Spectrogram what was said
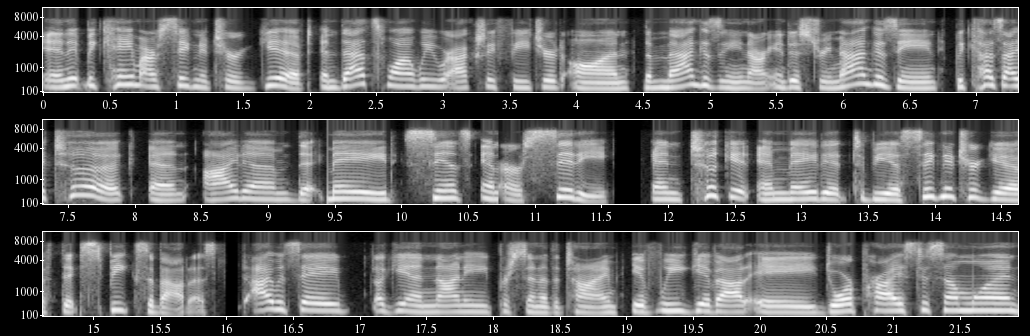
and it became our signature gift. And that's why we were actually featured on the magazine, our industry magazine, because I took an item that made sense in our city and took it and made it to be a signature gift that speaks about us. I would say, again, 90% of the time, if we give out a door prize to someone,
